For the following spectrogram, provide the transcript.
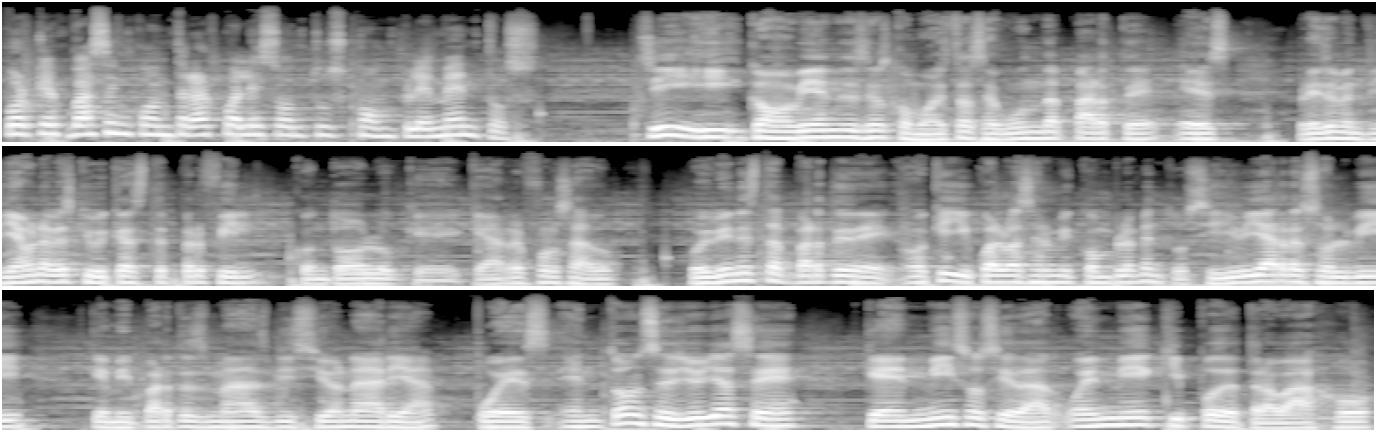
porque vas a encontrar cuáles son tus complementos. Sí, y como bien decimos, como esta segunda parte es precisamente ya una vez que ubicas este perfil con todo lo que, que ha reforzado, pues viene esta parte de, ok, ¿y cuál va a ser mi complemento? Si yo ya resolví que mi parte es más visionaria, pues entonces yo ya sé que en mi sociedad o en mi equipo de trabajo,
